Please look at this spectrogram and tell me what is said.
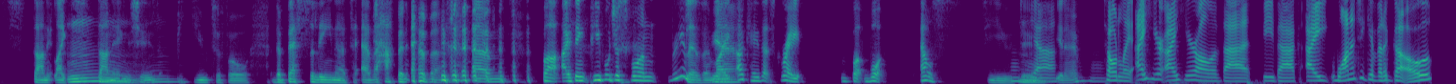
stunning, like stunning. Mm. She's beautiful, the best Selena to ever happen ever. um, but I think people just want realism. Like, okay, that's great, but what else do you do? Yeah. you know. Mhm. Totally. I hear I hear all of that feedback. I wanted to give it a go.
